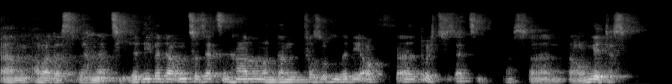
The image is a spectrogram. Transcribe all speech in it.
Ähm, aber das, wir haben ja Ziele, die wir da umzusetzen haben und dann versuchen wir die auch äh, durchzusetzen. Das, äh, darum geht es.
